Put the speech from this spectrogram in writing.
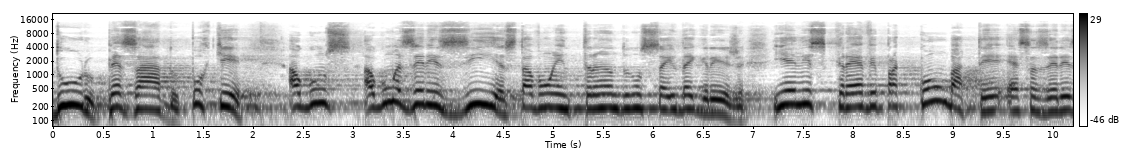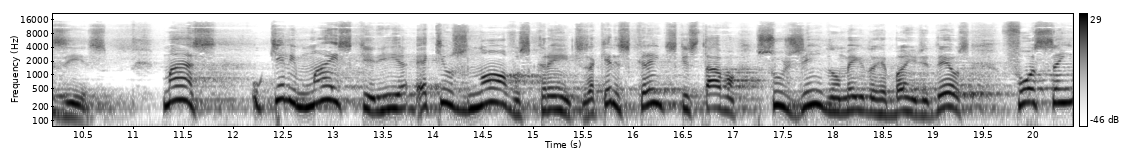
duro, pesado. Por quê? Alguns, algumas heresias estavam entrando no seio da igreja e ele escreve para combater essas heresias. Mas o que ele mais queria é que os novos crentes, aqueles crentes que estavam surgindo no meio do rebanho de Deus, fossem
